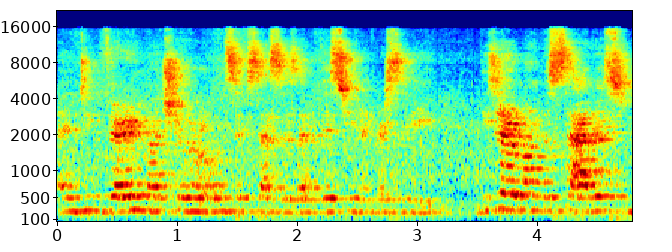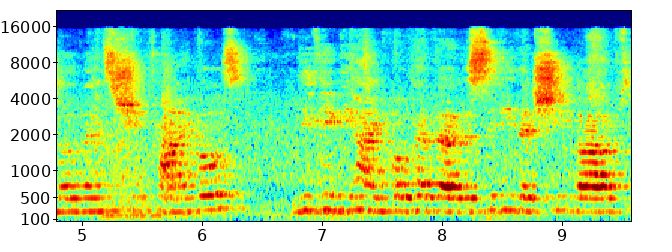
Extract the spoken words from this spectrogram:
and due very much to her own successes at this university. These are among the saddest moments she chronicles, leaving behind Kolkata, the city that she loved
